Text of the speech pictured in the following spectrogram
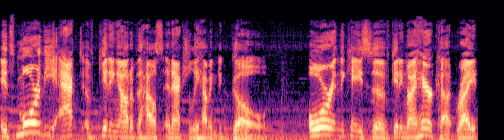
It's more the act of getting out of the house and actually having to go. Or in the case of getting my hair cut, right?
